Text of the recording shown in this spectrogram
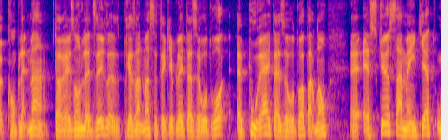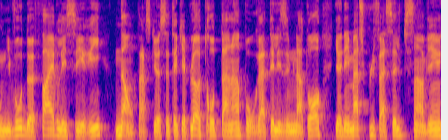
Euh, complètement. Tu raison de le dire. Euh, présentement, cette équipe-là est à 0-3, euh, pourrait être à 0-3, pardon. Est-ce que ça m'inquiète au niveau de faire les séries? Non, parce que cette équipe-là a trop de talent pour rater les éliminatoires. Il y a des matchs plus faciles qui s'en viennent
